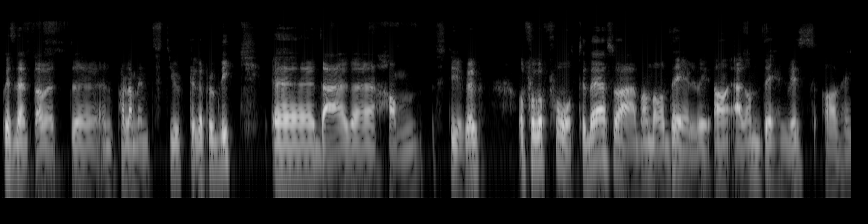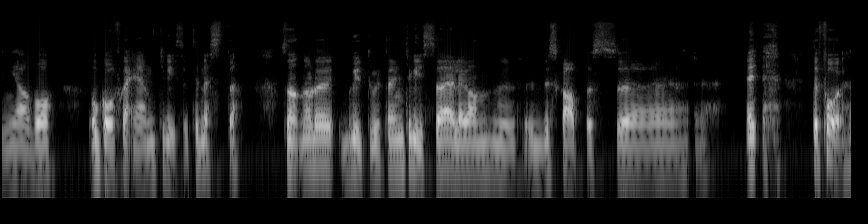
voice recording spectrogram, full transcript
president av et, eh, en parlamentsstyrt republikk der han styrer. Og For å få til det, så er, delvis, er han delvis avhengig av å, å, gå fra en krise til neste. At når det bryter ut en krise, eller det skapes det får,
